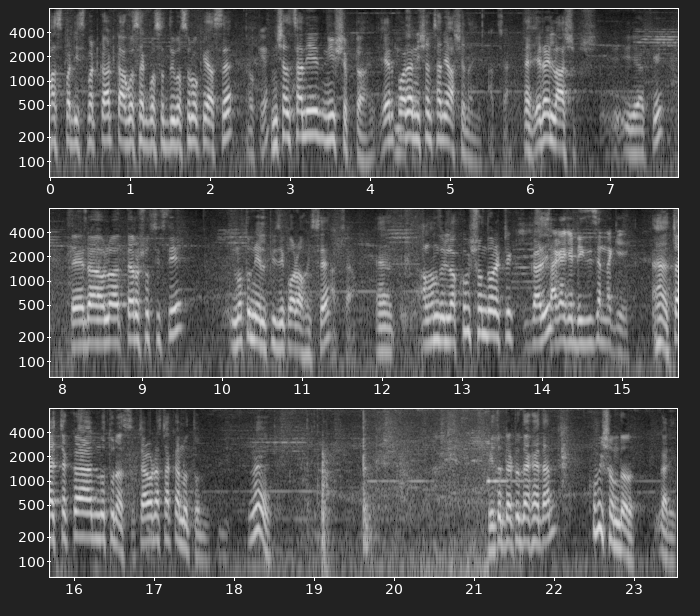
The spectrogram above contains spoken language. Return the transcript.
first party smart card কাগজ এক বছর দুই বছর ওকে আছে। ওকে নিশান সানির নিউ শেপটা এরপরে নিশান সানি আসে নাই। আচ্ছা। হ্যাঁ এটাই লাস্ট ইয়ে আর কি তো এটা হলো তেরোশো সিসি নতুন এলপিজি করা হয়েছে। আচ্ছা। হ্যাঁ, আলহামদুলিল্লাহ খুব সুন্দর একটি গাড়ি। টাকা কি দিছেন নাকি? হ্যাঁ চার চাকা নতুন আছে চারোটা চাকা নতুন। হ্যাঁ। ভিতরটা একটু দেখায় দেন। খুবই সুন্দর গাড়ি।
